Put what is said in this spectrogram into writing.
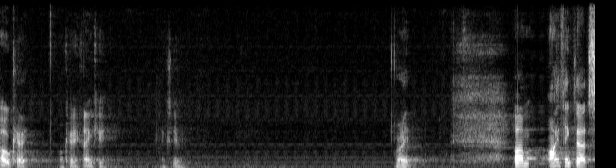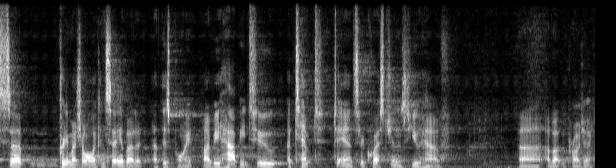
Okay. Okay, thank you. Thanks, Stephen. All right. Um, I think that's uh, pretty much all I can say about it at this point. I'd be happy to attempt to answer questions you have uh, about the project.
